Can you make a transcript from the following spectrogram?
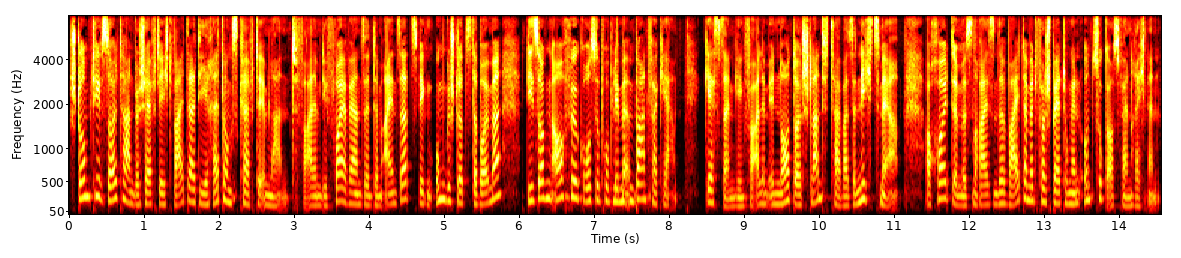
Sturmtief Soltan beschäftigt weiter die Rettungskräfte im Land. Vor allem die Feuerwehren sind im Einsatz wegen umgestürzter Bäume. Die sorgen auch für große Probleme im Bahnverkehr. Gestern ging vor allem in Norddeutschland teilweise nichts mehr. Auch heute müssen Reisende weiter mit Verspätungen und Zugausfällen rechnen.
